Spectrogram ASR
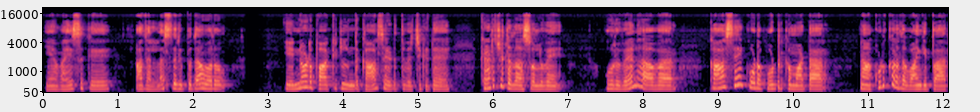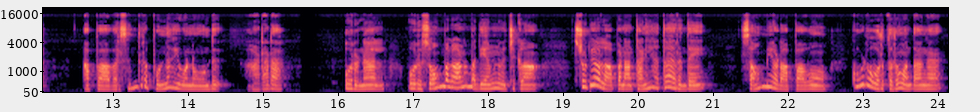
என் வயசுக்கு அதெல்லாம் சிரிப்பு தான் வரும். என்னோட பாக்கெட்டில் இருந்து காசை எடுத்து வச்சுக்கிட்டு கிடச்சிட்டதா சொல்லுவேன். ஒருவேளை அவர் காசே கூட போட்டிருக்க மாட்டார். நான் கொடுக்குறத வாங்கிப்பார். அப்போ அவர் சிந்துற புன்னகை ஒன்று உண்டு. அடடா. ஒரு நாள் ஒரு சோம்பலான மதியம்னு வச்சுக்கலாம். ஸ்டுடியோவில் அப்போ நான் தனியாக தான் இருந்தேன். சௌமியோட அப்பாவும் கூட ஒருத்தரும் வந்தாங்க.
